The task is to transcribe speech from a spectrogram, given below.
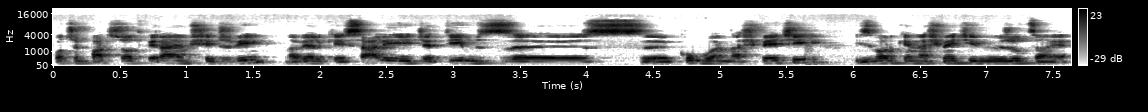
po czym patrzę, otwierają się drzwi na wielkiej sali idzie team z, z kubłem na śmieci i z workiem na śmieci wyrzuca je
